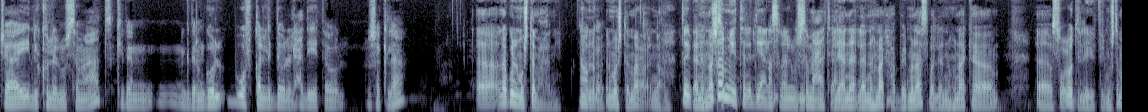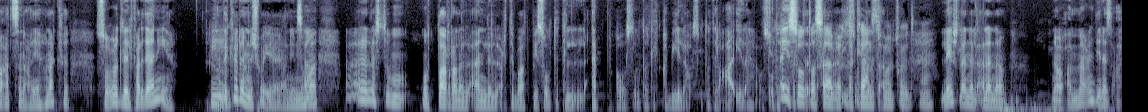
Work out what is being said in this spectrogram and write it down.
جاي لكل المجتمعات كذا نقدر نقول وفقا للدولة الحديثة وشكلها؟ أه أنا أقول المجتمع يعني أوكي. المجتمع نعم طيب لأن هناك أهمية الإديان أصلا للمجتمعات يعني؟ لأن لأن هناك بالمناسبة لأن هناك آه، صعود اللي في المجتمعات الصناعية هناك صعود للفردانية ذكرنا من شوية يعني إنه أنا لست مضطرا الآن للارتباط بسلطة الأب أو سلطة القبيلة أو سلطة العائلة أو سلطة أي سلطة سابقة سلطة كانت سابقة. موجودة ليش؟ لأن الآن أنا نوعا ما عندي نزعة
